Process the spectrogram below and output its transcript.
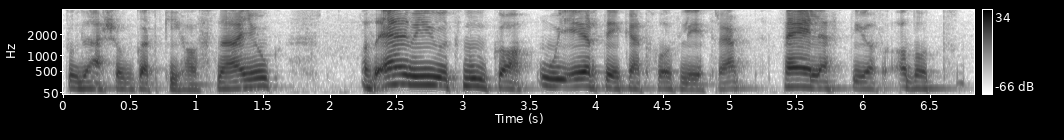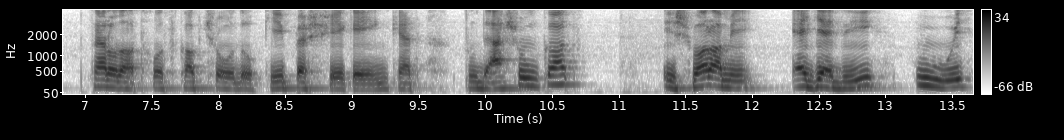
tudásunkat kihasználjuk, az elmélyült munka új értéket hoz létre, fejleszti az adott feladathoz kapcsolódó képességeinket, tudásunkat, és valami egyedi, új,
